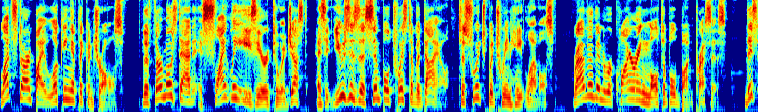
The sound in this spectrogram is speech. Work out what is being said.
Let's start by looking at the controls. The thermostat is slightly easier to adjust as it uses a simple twist of a dial to switch between heat levels, rather than requiring multiple button presses. This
